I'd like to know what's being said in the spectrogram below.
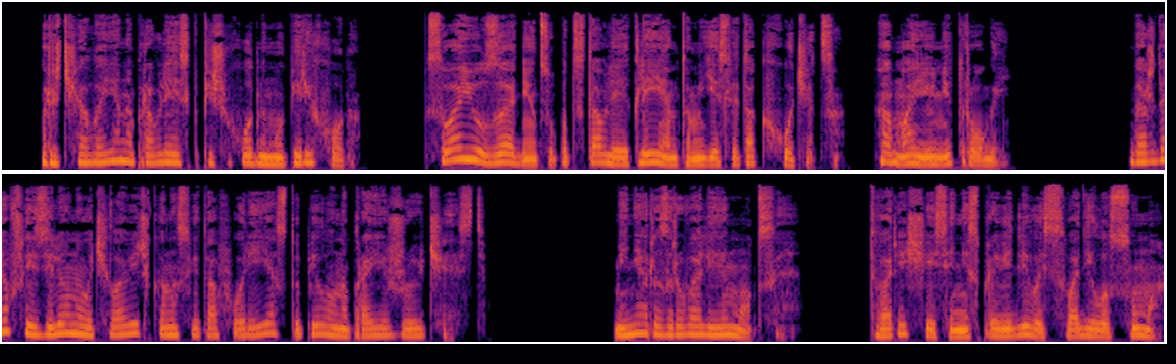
— рычала я, направляясь к пешеходному переходу. «Свою задницу подставляя клиентам, если так хочется, а мою не трогай». Дождавшись зеленого человечка на светофоре, я ступила на проезжую часть. Меня разрывали эмоции. Творящаяся несправедливость сводила с ума.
